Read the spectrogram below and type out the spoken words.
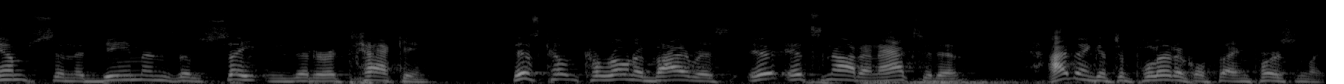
imps and the demons of Satan that are attacking this coronavirus, it, it's not an accident. I think it's a political thing personally.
